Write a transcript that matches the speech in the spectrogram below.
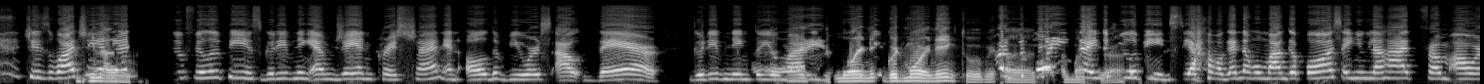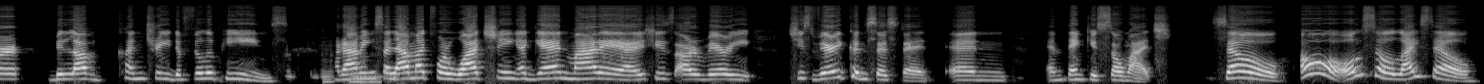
She's watching again in the Philippines. Good evening, MJ and Christian, and all the viewers out there. Good evening to you, uh, Mari. good morning. Good morning to Or uh, good morning na in the. Philippines. Yeah, magandang umaga po sa inyong lahat from our beloved country, the Philippines. Maraming Mhm. salamat for watching again, Mare. She's our very, she's very consistent and and thank you so much. So, oh, also Lysel.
